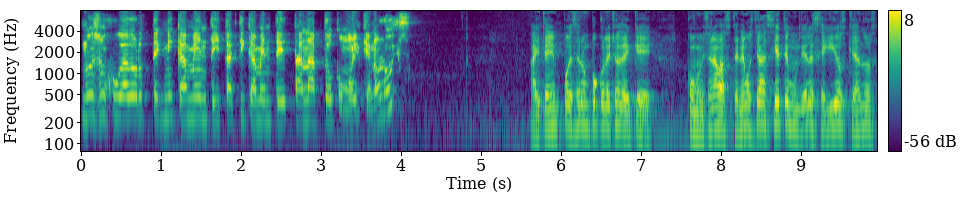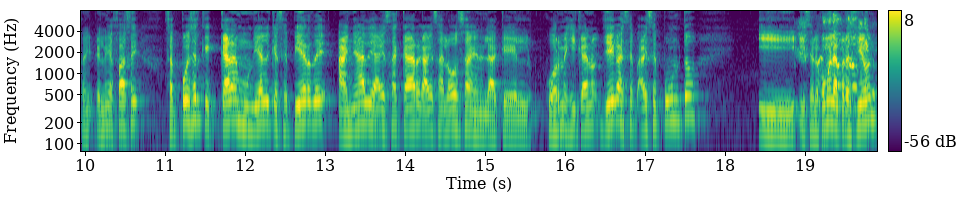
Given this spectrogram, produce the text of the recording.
no es un jugador técnicamente y tácticamente tan apto como el que no lo es. Ahí también puede ser un poco el hecho de que, como mencionabas, tenemos ya siete mundiales seguidos quedándonos en línea de fase. O sea, puede ser que cada mundial que se pierde añade a esa carga, a esa losa en la que el jugador mexicano llega a ese, a ese punto y, se lo come la presión.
